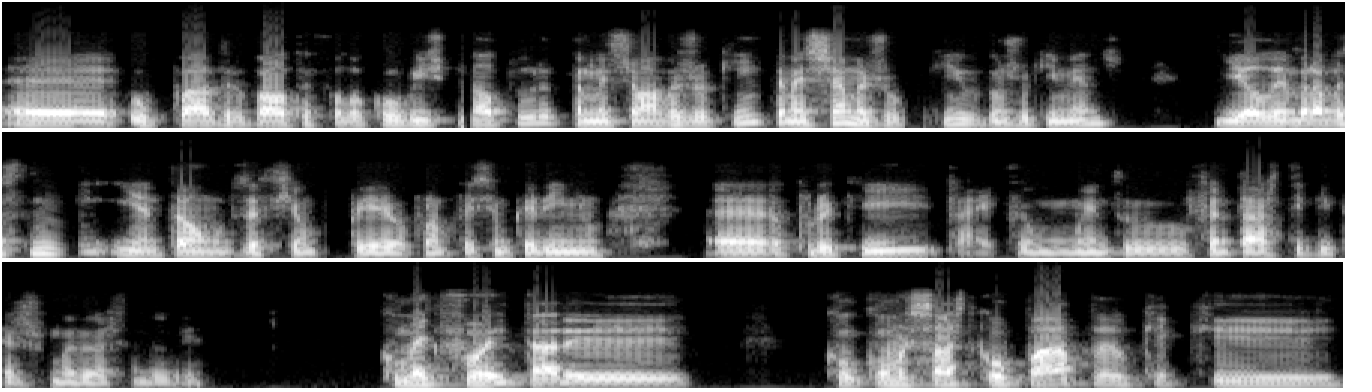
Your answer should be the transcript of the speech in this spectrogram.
Uh, o Padre Walter falou com o Bispo na altura, que também se chamava Joaquim, também se chama Joaquim, o Dom Joaquim Mendes, e ele lembrava-se de mim, e então desafiou-me para eu, pronto, foi-se um bocadinho uh, por aqui, Vai, foi um momento fantástico e transformador, sem dúvida. Como é que foi estar, eh, conversaste com o Papa, o que é que,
